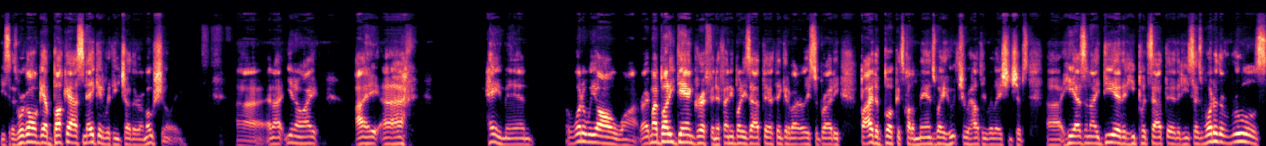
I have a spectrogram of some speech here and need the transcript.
he says we're going to get buck ass naked with each other emotionally. Uh, and i you know i i uh, hey man what do we all want, right? My buddy Dan Griffin, if anybody's out there thinking about early sobriety, buy the book. It's called A Man's Way Through Healthy Relationships. Uh, he has an idea that he puts out there that he says, what are the rules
